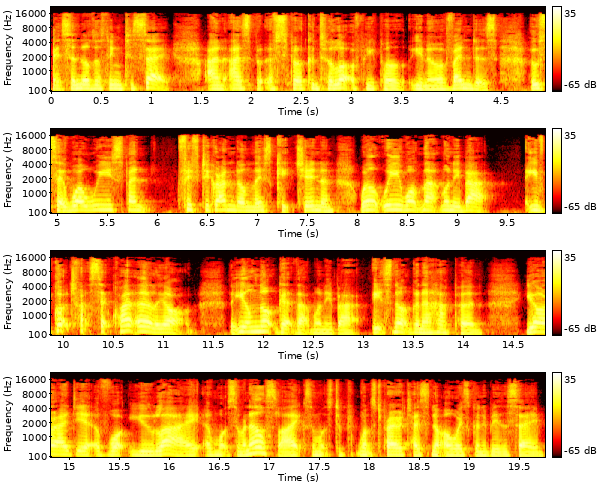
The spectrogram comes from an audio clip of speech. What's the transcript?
it's another thing to say. And I've spoken to a lot of people, you know, of vendors who say, well, we spent 50 grand on this kitchen and well, we want that money back you've got to accept quite early on that you'll not get that money back. It's not going to happen. Your idea of what you like and what someone else likes and wants to wants to prioritize is not always going to be the same.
